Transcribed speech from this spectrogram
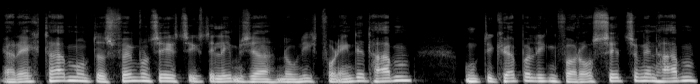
erreicht haben und das 65. Lebensjahr noch nicht vollendet haben und die körperlichen Voraussetzungen haben,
